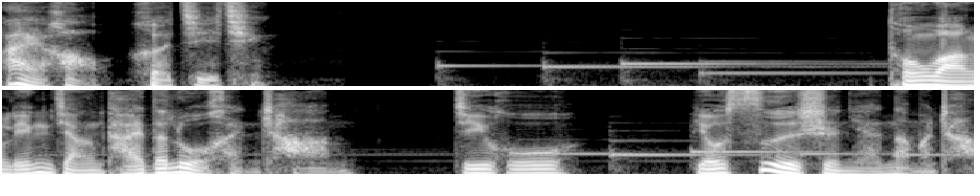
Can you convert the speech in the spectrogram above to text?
爱好和激情。通往领奖台的路很长，几乎有四十年那么长。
